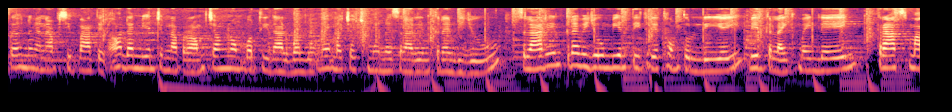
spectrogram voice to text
សិស្សនិងអាណាព្យាបាលទាំងអស់ដែលមានចំណាប់អារម្មណ៍ចង់នាំបុត្រធីតារបស់លោកអ្នកមកចុះឈ្មោះនៅសាលារៀន Grand View សាលារៀន Grand View មានទីធ្លាធំទូលាយមានកន្លែងក្មេងលេងក្រាលស្មៅ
